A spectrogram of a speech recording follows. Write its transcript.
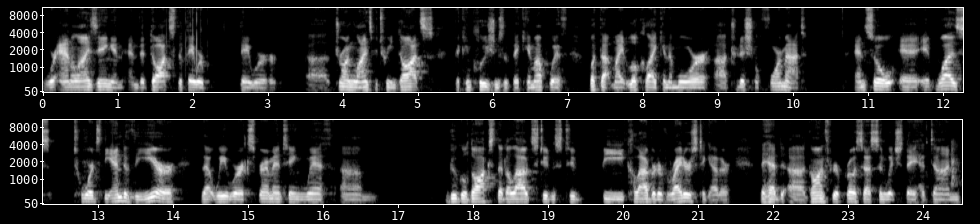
were analyzing and, and the dots that they were they were uh, drawing lines between dots, the conclusions that they came up with, what that might look like in a more uh, traditional format. And so uh, it was towards the end of the year that we were experimenting with um, Google Docs that allowed students to be collaborative writers together. They had uh, gone through a process in which they had done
